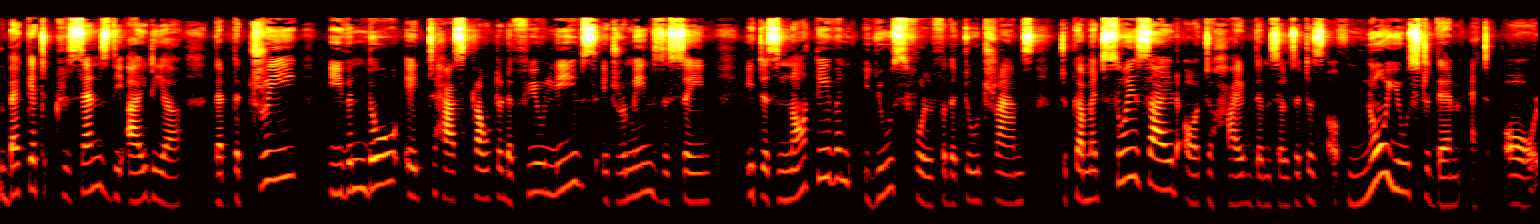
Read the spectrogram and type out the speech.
Beckett presents the idea that the tree, even though it has sprouted a few leaves, it remains the same. It is not even useful for the two tramps to commit suicide or to hide themselves. It is of no use to them at all.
